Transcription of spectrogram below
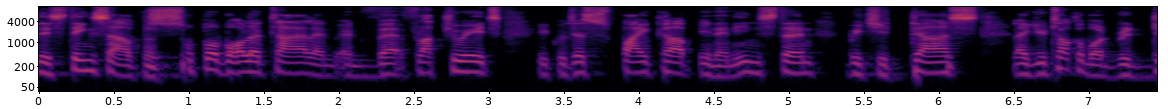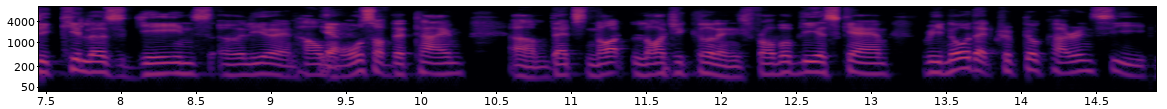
these things are mm. super volatile and, and fluctuates. It could just spike up in an instant, which it does. Like you talk about ridiculous gains earlier and how yeah. most of the time um, that's not logical and it's probably a scam. We know that cryptocurrency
